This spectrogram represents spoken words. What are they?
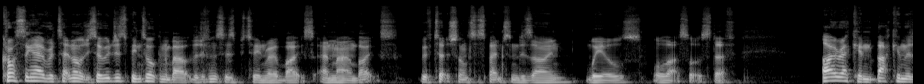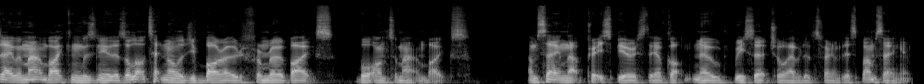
crossing over technology. So we've just been talking about the differences between road bikes and mountain bikes. We've touched on suspension design, wheels, all that sort of stuff. I reckon back in the day when mountain biking was new, there's a lot of technology borrowed from road bikes brought onto mountain bikes. I'm saying that pretty spuriously. I've got no research or evidence for any of this, but I'm saying it.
